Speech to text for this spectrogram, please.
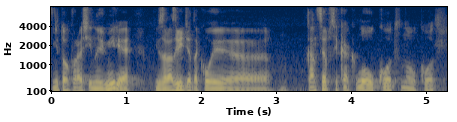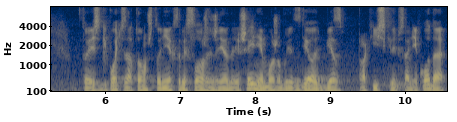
не только в России, но и в мире, из-за развития такой э, концепции, как low-code, no-code. То есть гипотеза о том, что некоторые сложные инженерные решения можно будет сделать без практически написания кода,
